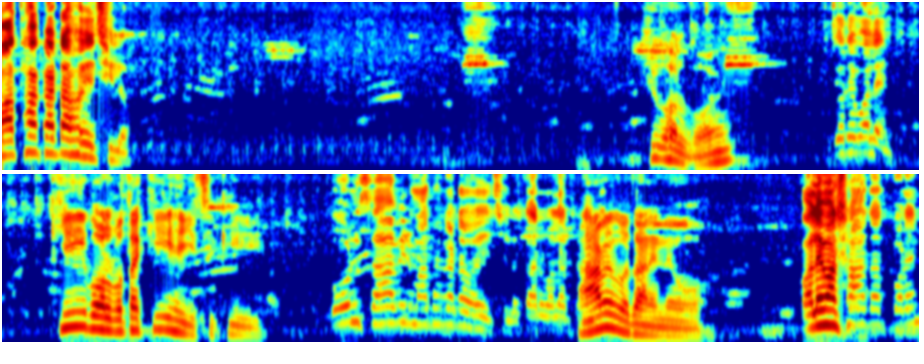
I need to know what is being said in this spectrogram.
মাথা কাটা হয়েছিল? কি বলব আমি? জোরে বলেন। কি বলব তা কি হয়েছে কি? কোন সাহাবীর মাথা কাটা হয়েছিল? কারবালার আমি জানি না ও। কলেমা শাহাদাত পড়েন?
